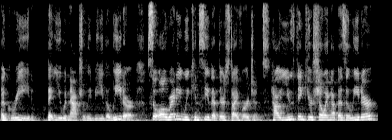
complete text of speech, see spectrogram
agreed that you would naturally be the leader. So already we can see that there's divergence. How you think you're showing up as a leader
